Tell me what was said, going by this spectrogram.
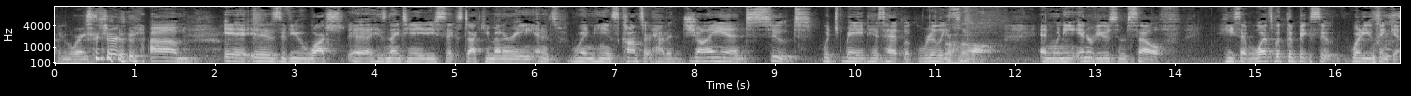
happy to be wearing the shirt. um, it is if you watch uh, his 1986 documentary, and it's when his concert had a giant suit which made his head look really Uh-huh. small. And when he interviews himself, he said, "What's with the big suit? What are you thinking?"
